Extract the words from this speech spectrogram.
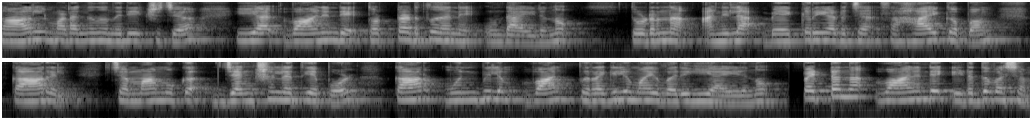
കാറിൽ മടങ്ങുന്നത് നിരീക്ഷിച്ച് ഇയാൾ വാനിന്റെ തൊട്ടടുത്ത് തന്നെ ഉണ്ടായിരുന്നു. തുടർന്ന് അനില ബേക്കറി അടച്ച സഹായിക്കൊപ്പം കാറിൽ ചെമ്മാമുക്ക് ജംഗ്ഷനിലെത്തിയപ്പോൾ കാർ മുൻപിലും വാൻ പിറകിലുമായി വരികയായിരുന്നു. പെട്ടെന്ന് വാനിന്റെ ഇടതുവശം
